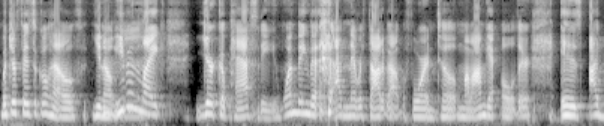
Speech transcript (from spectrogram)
but your physical health you know even like your capacity one thing that i never thought about before until my mom got older is i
